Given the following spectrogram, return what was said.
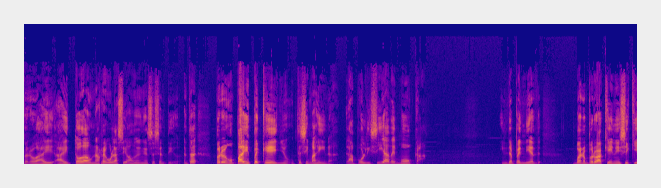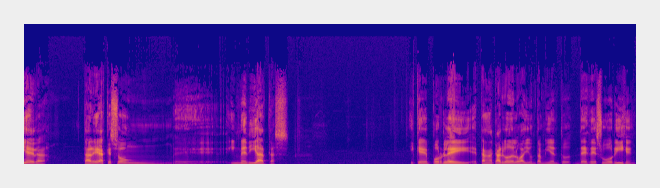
pero hay, hay toda una regulación en ese sentido. Entonces, pero en un país pequeño, usted se imagina, la policía de Moca, independiente. Bueno, pero aquí ni siquiera tareas que son eh, inmediatas y que por ley están a cargo de los ayuntamientos desde su origen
